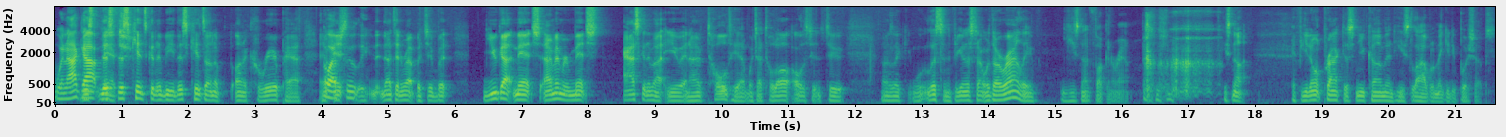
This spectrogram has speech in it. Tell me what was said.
When I got this, this, this kid's gonna be this kid's on a on a career path. And, oh, absolutely. And, not to interrupt, but you, but you got Mitch. I remember Mitch asking about you, and I told him, which I told all, all the students too. I was like, well, listen, if you're gonna start with O'Reilly, he's not fucking around. he's not. If you don't practice and you come in, he's liable to make you do push-ups.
